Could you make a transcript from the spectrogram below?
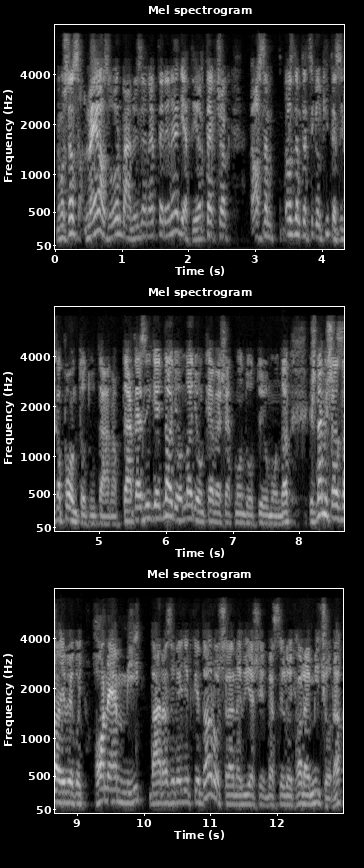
Na most az, ne az Orbán üzenettel én egyetértek, csak azt nem, az nem tetszik, hogy kiteszik a pontot utána. Tehát ez így egy nagyon-nagyon keveset mondó tőmondat, és nem is azzal jövök, hogy ha nem mi, bár azért egyébként arról se lenne hülyeség beszélni, hogy ha nem micsoda,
